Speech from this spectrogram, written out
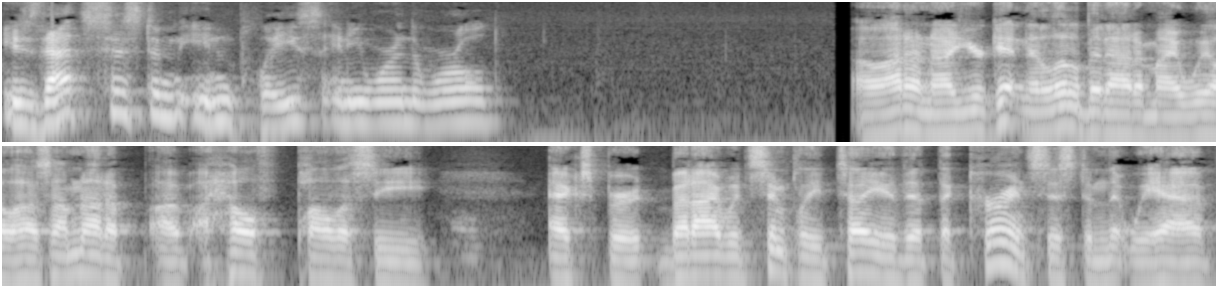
is that system in place anywhere in the world? Oh, I don't know. You're getting a little bit out of my wheelhouse. I'm not a, a health policy expert, but I would simply tell you that the current system that we have,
